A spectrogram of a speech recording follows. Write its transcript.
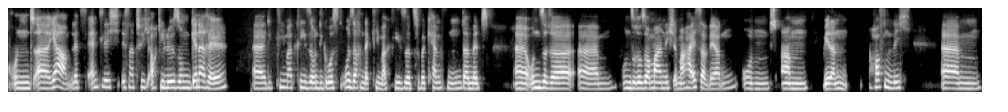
Und äh, ja, letztendlich ist natürlich auch die Lösung generell, äh, die Klimakrise und die größten Ursachen der Klimakrise zu bekämpfen, damit äh, unsere, ähm, unsere Sommer nicht immer heißer werden und ähm, wir dann hoffentlich ähm,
